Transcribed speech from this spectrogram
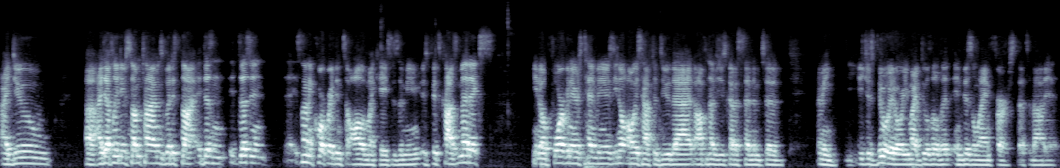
I do, uh, I definitely do sometimes, but it's not. It doesn't. It doesn't. It's not incorporated into all of my cases. I mean, if it's cosmetics, you know, four veneers, ten veneers, you don't always have to do that. Oftentimes, you just got to send them to. I mean, you just do it, or you might do a little bit Invisalign first. That's about it.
